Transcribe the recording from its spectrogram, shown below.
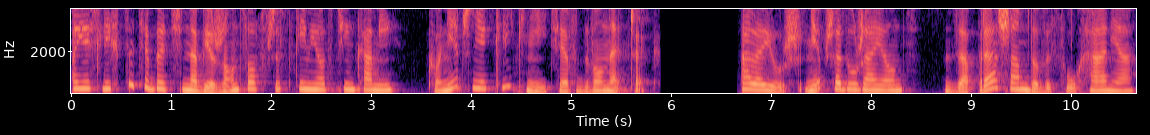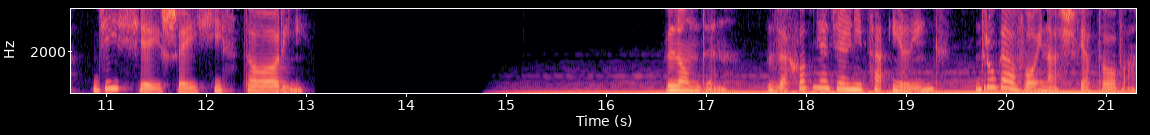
A jeśli chcecie być na bieżąco z wszystkimi odcinkami, koniecznie kliknijcie w dzwoneczek. Ale już nie przedłużając, zapraszam do wysłuchania dzisiejszej historii. Londyn, zachodnia dzielnica Ealing, II wojna światowa.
